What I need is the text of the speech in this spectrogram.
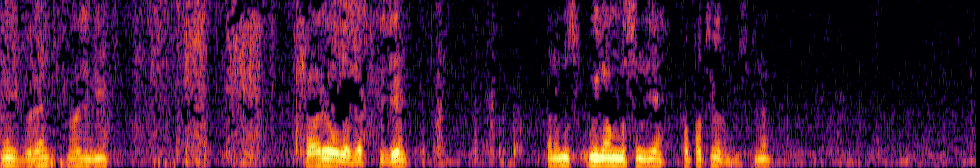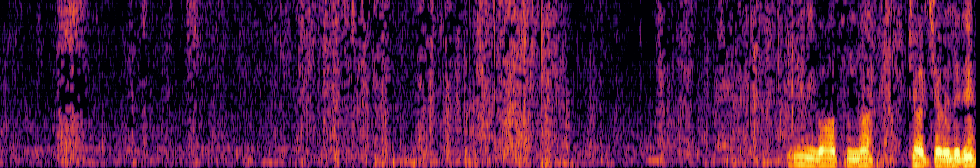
mecburen böyle bir çare olacak bize. Kanımız uylanmasın diye kapatıyorum üstüne. Dediğim gibi aslında çerçeveleri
